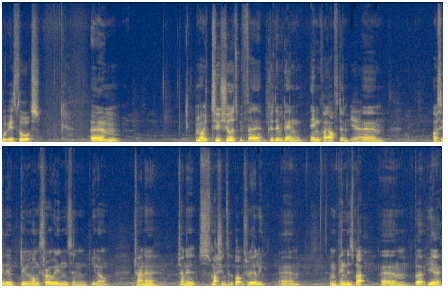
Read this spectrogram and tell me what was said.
what were your thoughts? Um, I'm not too sure to be fair because they were getting in quite often. Yeah. Um, obviously they were doing long throw-ins and you know trying to trying to smash into the box really um, and pinned us back. Um, but yeah,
